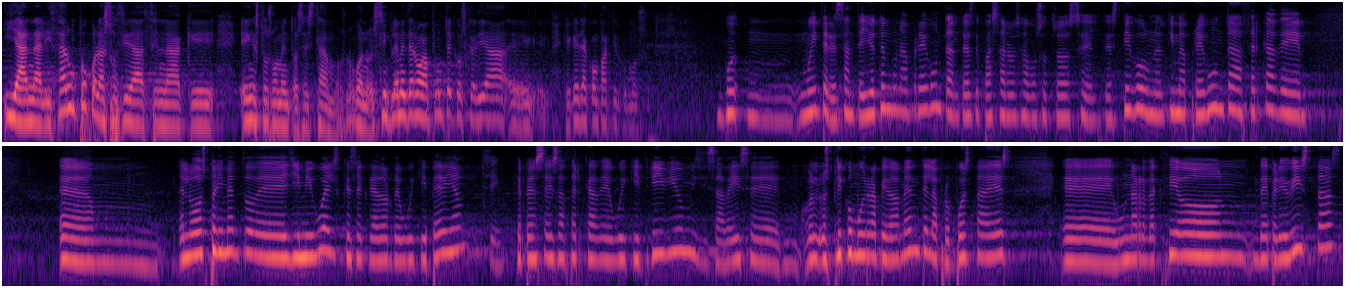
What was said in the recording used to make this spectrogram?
y analizar un poco la sociedad en la que en estos momentos estamos. ¿no? Bueno, simplemente era un apunte que os quería, eh, que quería compartir con vosotros. Mm, muy, interesante. Yo tengo una pregunta antes de pasaros a vosotros el testigo, una última pregunta acerca de em, el nuevo experimento de Jimmy Wales, que es el creador de Wikipedia. Sí. ¿Qué pensáis acerca de Wikitrivium? Y si sabéis, eh, os lo explico muy rápidamente. La propuesta es eh, una redacción de periodistas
